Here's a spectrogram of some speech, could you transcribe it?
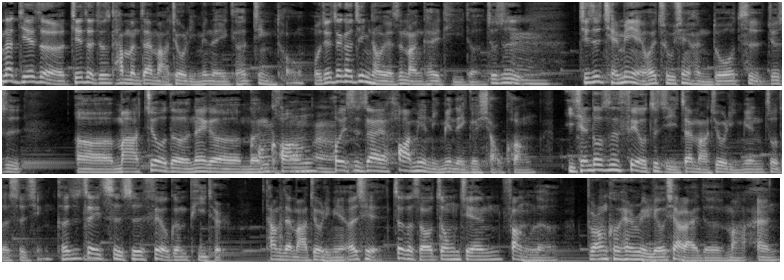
那接着接着就是他们在马厩里面的一个镜头，我觉得这个镜头也是蛮可以提的，就是其实前面也会出现很多次，就是呃马厩的那个门框会是在画面里面的一个小框。以前都是 Phil 自己在马厩里面做的事情，可是这一次是 Phil 跟 Peter 他们在马厩里面，而且这个时候中间放了 Bronco Henry 留下来的马鞍，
